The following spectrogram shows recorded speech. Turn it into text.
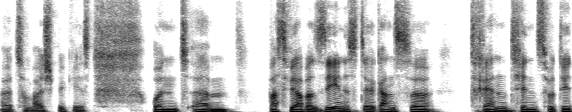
äh, zum Beispiel gehst. Und ähm, was wir aber sehen, ist der ganze Trend hin zur De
